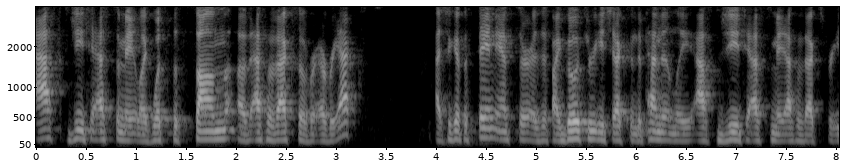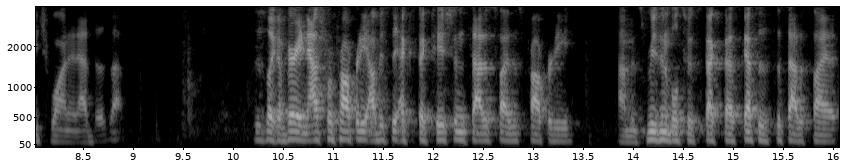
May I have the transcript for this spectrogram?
ask G to estimate like what's the sum of f of x over every x, I should get the same answer as if I go through each x independently, ask G to estimate f of x for each one and add those up. This is like a very natural property. Obviously, expectations satisfy this property. Um, it's reasonable to expect best guesses to satisfy it.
